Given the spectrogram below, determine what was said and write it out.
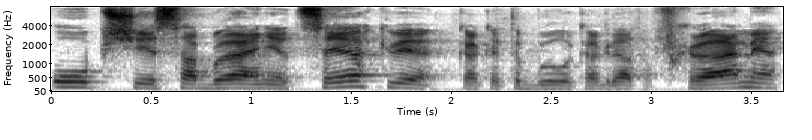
общее собрание церкви, как это было когда-то в храме,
